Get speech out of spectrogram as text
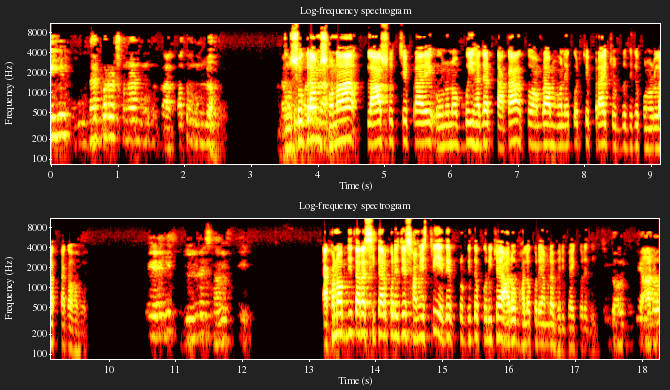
এই যে উদ্ধার করা সোনার কত মূল্য দুশো গ্রাম সোনা প্লাস হচ্ছে প্রায় উননব্বই হাজার টাকা তো আমরা মনে করছি প্রায় চোদ্দ থেকে পনেরো লাখ টাকা হবে। এখনও অবধি তারা স্বীকার করেছে স্বামী স্ত্রী এদের প্রকৃত পরিচয় আরও ভালো করে আমরা ভেরিফাই করে দিচ্ছি। আরও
